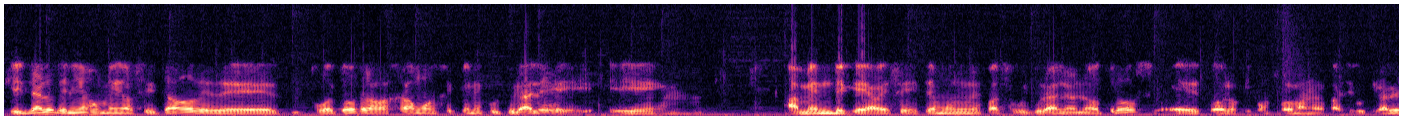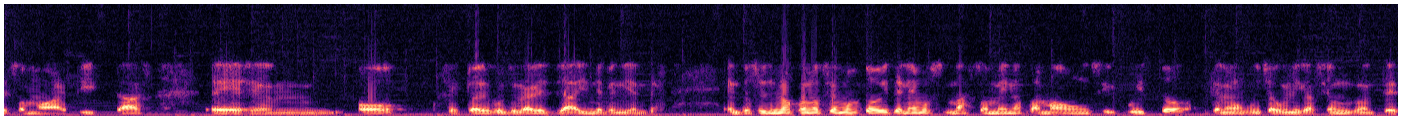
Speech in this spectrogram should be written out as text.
que ya lo teníamos medio aceitado desde, porque todos trabajamos en gestiones culturales, eh, amén de que a veces estemos en un espacio cultural o en otros, eh, todos los que conforman los espacios culturales somos artistas o sectores culturales ya independientes. Entonces nos conocemos todos y tenemos más o menos armado un circuito, tenemos mucha comunicación, con, te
